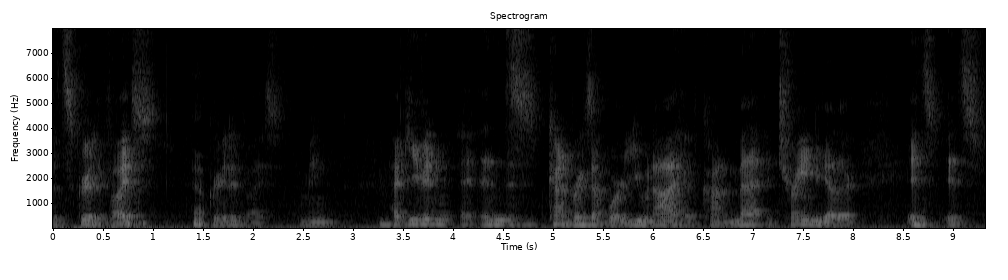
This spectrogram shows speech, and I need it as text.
That's great advice. Yeah. Great advice. I mean, Mm. heck, even and this kind of brings up where you and I have kind of met and trained together. It's it's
